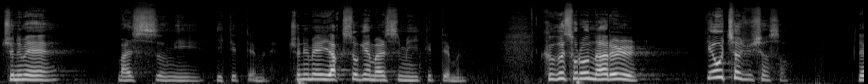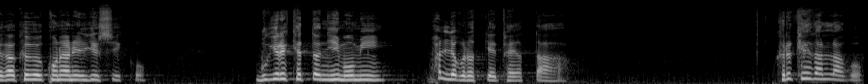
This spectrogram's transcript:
주님의 말씀이 있기 때문에 주님의 약속의 말씀이 있기 때문에 그것으로 나를 깨우쳐 주셔서 내가 그 고난을 이길 수 있고 무기력했던 이 몸이 활력을 얻게 되었다. 그렇게 해달라고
